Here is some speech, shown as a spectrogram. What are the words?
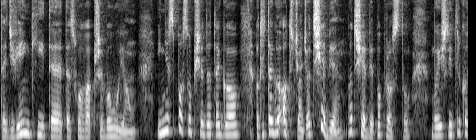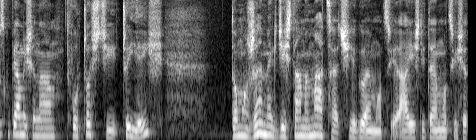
te dźwięki, te, te słowa przywołują. I nie sposób się do tego, od tego odciąć, od siebie, od siebie po prostu. Bo jeśli tylko skupiamy się na twórczości czyjejś, to możemy gdzieś tam macać jego emocje, a jeśli te emocje się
